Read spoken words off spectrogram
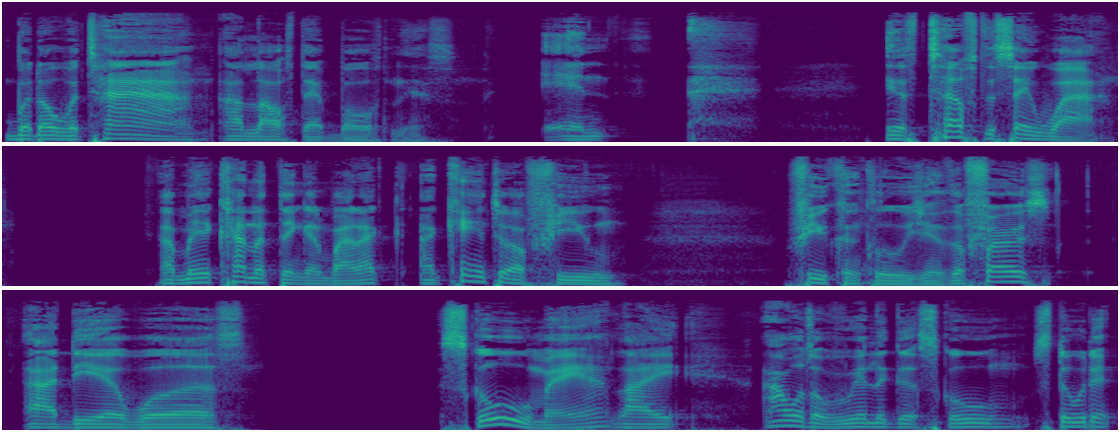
But over time, I lost that boldness. And it's tough to say why. I've been kind of thinking about it. I, I came to a few few conclusions. The first, idea was school, man. Like I was a really good school student.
